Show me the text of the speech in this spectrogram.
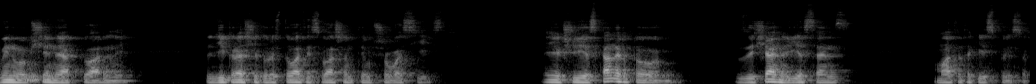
він взагалі не актуальний. Тоді краще користуватись вашим тим, що у вас є. Якщо є сканер, то звичайно є сенс мати такий список.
